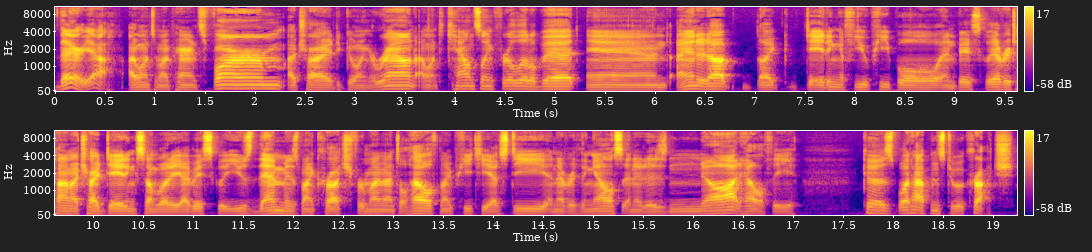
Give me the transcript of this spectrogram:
there, yeah, I went to my parents' farm. I tried going around. I went to counseling for a little bit, and I ended up like dating a few people. And basically, every time I tried dating somebody, I basically used them as my crutch for my mental health, my PTSD, and everything else. And it is not healthy, because what happens to a crutch?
